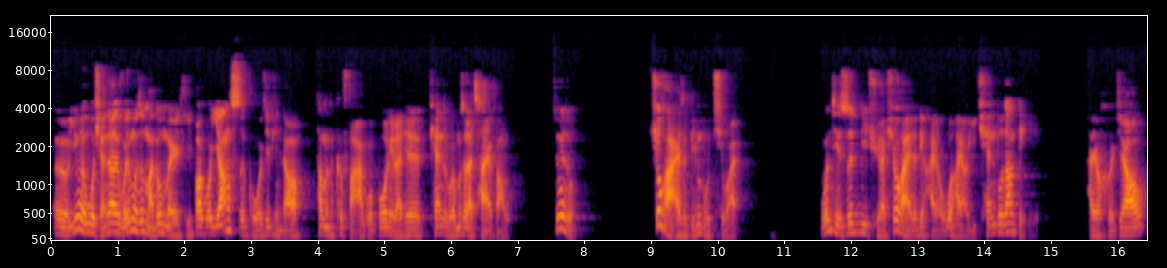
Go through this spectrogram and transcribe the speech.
呃，因为我现在为么子蛮多媒体，包括央视国际频道，他们去法国播的那些片子，为什么是来采访我？所以说。小孩子并不奇怪，问题是你去了小孩子，你还要我还要一千多张碟，还要合胶，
